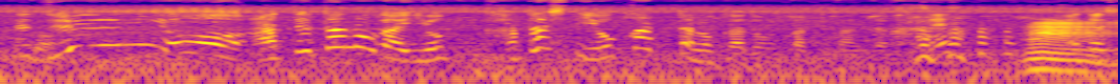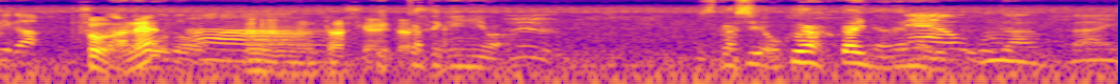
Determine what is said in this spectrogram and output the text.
12を当てたのがよ果たして良かったのかどうかって感じだったね、うん。私が。そうだね。うん確かに結果確か的には。う難しい奥が深いんだんねね奥が深い、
